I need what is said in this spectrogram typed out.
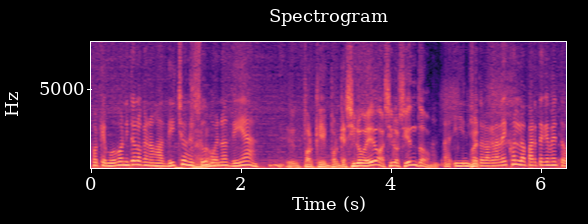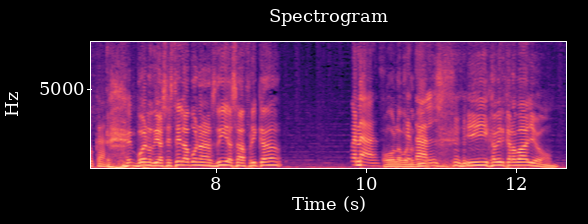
Porque muy bonito lo que nos has dicho, Jesús. Buenos días. Eh, Porque, porque así lo veo, así lo siento. Y yo te lo agradezco en la parte que me toca. buenos días, Estela. Buenos días, África. Buenas. Hola, buenos ¿Qué tal? días. Y Javier Caraballo.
